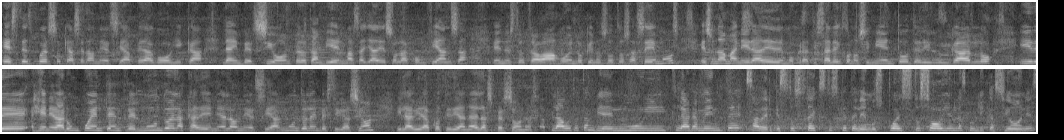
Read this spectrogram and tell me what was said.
Este esfuerzo que hace la Universidad Pedagógica, la inversión, pero también más allá de eso la confianza en nuestro trabajo, en lo que nosotros hacemos, es una manera de democratizar el conocimiento, de divulgarlo y de generar un puente entre el mundo de la academia, de la universidad, el mundo de la investigación y la vida cotidiana de las personas. Aplaudo también muy claramente saber que estos textos que tenemos puestos hoy en las publicaciones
